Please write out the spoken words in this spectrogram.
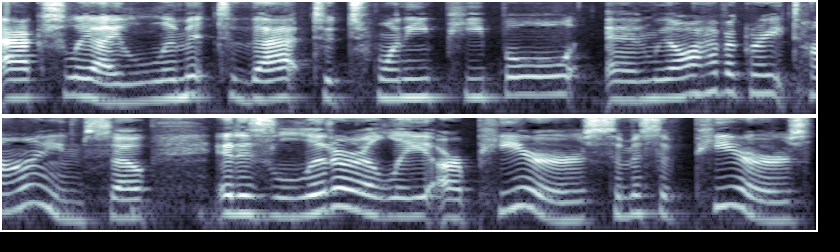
actually, I limit that to 20 people, and we all have a great time. So it is literally our peers, submissive peers,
